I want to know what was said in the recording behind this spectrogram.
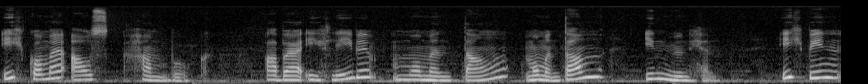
Ich komme aus Hamburg, aber ich lebe momentan, momentan in München. Ich bin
